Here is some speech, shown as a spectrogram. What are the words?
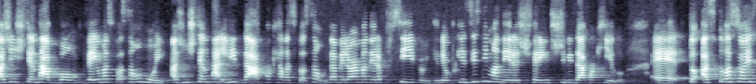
a gente tentar, bom, veio uma situação ruim, a gente tentar lidar com aquela situação da melhor maneira possível, entendeu? Porque existem maneiras diferentes de lidar com aquilo. É, as situações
